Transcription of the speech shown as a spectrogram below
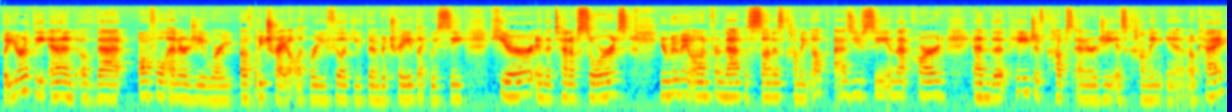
but you're at the end of that awful energy where of betrayal, like where you feel like you've been betrayed, like we see here in the Ten of Swords. You're moving on from that. The sun is coming up as you see in that card and the page of cups energy is coming in. Okay.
